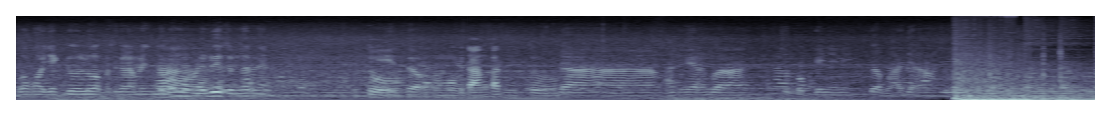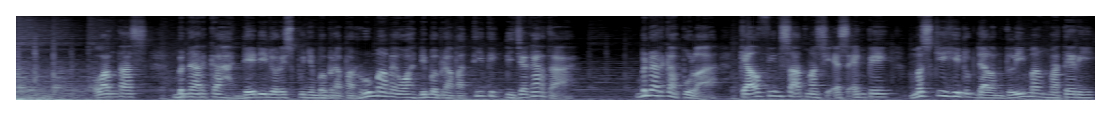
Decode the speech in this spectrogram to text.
Gue ngojek dulu apa segala macam. Nah. gue mau beli duit sebenarnya. Itu gitu. mau kita angkat gitu. Udah akhirnya gue cukup kayaknya nih udah aku aja Lantas, benarkah Dedi Doris punya beberapa rumah mewah di beberapa titik di Jakarta? Benarkah pula, Kelvin saat masih SMP, meski hidup dalam gelimang materi,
